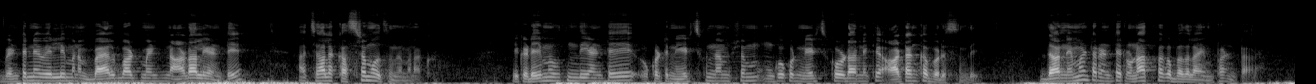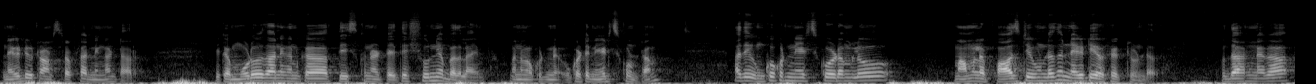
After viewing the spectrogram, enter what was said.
వెంటనే వెళ్ళి మనం బ్యాల్ బ్యాడ్మింటన్ ఆడాలి అంటే చాలా కష్టమవుతుంది మనకు. ఇక్కడ ఏమవుతుంది అంటే ఒకటి నేర్చుకున్న అంశం ఇంకొకటి నేర్చుకోవడానికి ఆటంకపరుస్తుంది. దాన్ని ఏమంటారంటే రుణాత్మక బదలాయింపు అంటారు. నెగిటివ్ ట్రాన్స్ఫర్ ఆఫ్ లెర్నింగ్ అంటారు. ఇక మూడవ దాన్ని కనుక తీసుకున్నట్టయితే శూన్య బదలాయింపు. మనం ఒకటి ఒకటి నేర్చుకుంటాం. అది ఇంకొకటి నేర్చుకోవడంలో మామూలుగా పాజిటివ్ ఉండదు నెగిటివ్ ఎఫెక్ట్ ఉండదు. ఉదాహరణగా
